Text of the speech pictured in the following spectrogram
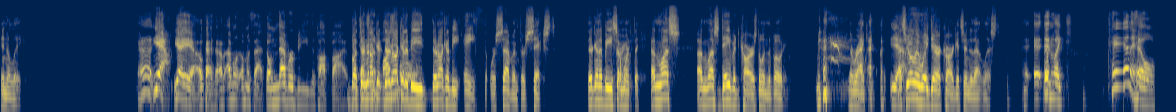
in the league. Uh, yeah, yeah, yeah, yeah. Okay, I'm, I'm with that. They'll never be the top five, But they're not. an Gonna, they're not going to be. They're not going to be eighth or seventh or sixth. They're going to be somewhere Agreed. unless unless David Carr is doing the voting, the ranking. Yeah, That's the only way Derek Carr gets into that list. and, and like Tannehill,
